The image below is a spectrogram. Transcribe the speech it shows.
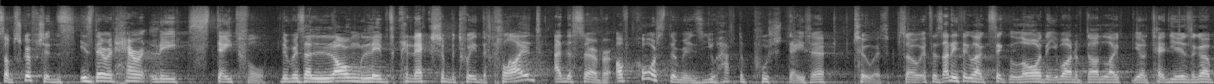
subscriptions is they're inherently stateful. There is a long-lived connection between the client and the server. Of course there is. You have to push data to it. So if there's anything like SignalR that you might have done like you know, 10 years ago,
